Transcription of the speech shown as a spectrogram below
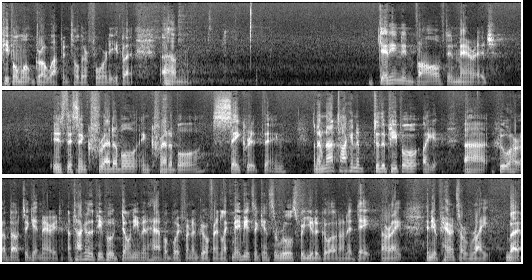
people won't grow up until they're 40. But um, getting involved in marriage is this incredible, incredible, sacred thing. And I'm not talking to, to the people like uh, who are about to get married. I'm talking to the people who don't even have a boyfriend or girlfriend. Like maybe it's against the rules for you to go out on a date, all right? And your parents are right, but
